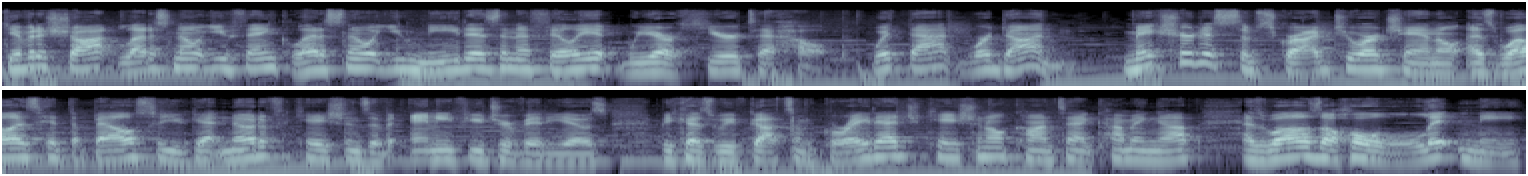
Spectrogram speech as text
Give it a shot, let us know what you think, let us know what you need as an affiliate. We are here to help. With that, we're done. Make sure to subscribe to our channel as well as hit the bell so you get notifications of any future videos because we've got some great educational content coming up as well as a whole litany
